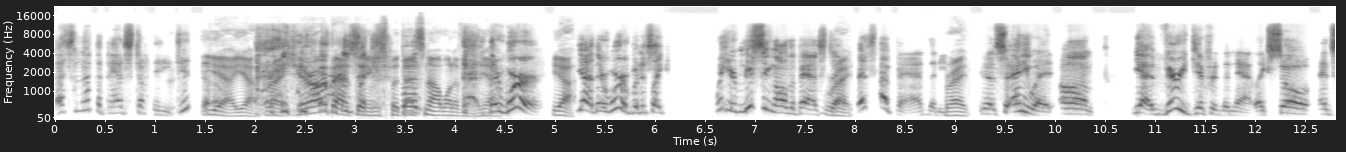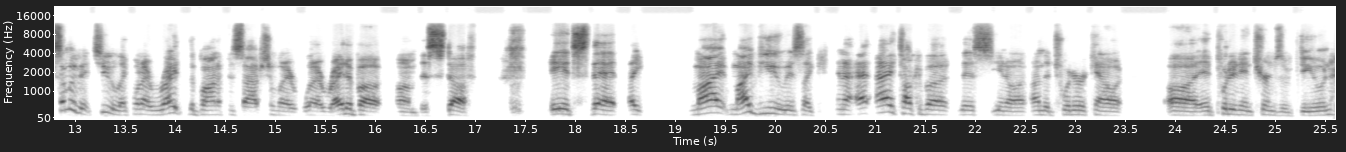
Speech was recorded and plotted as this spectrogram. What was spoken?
that's not the bad stuff that he did though Yeah, yeah, right. There are bad it's like- things, but but that's not one of them. Yeah, there were yeah, yeah there were but it's like wait you're missing all the bad stuff Right. that's not bad that he right. you know, so anyway, um, yeah, very different than that. Like so, and some of it too. Like when I write the Boniface option, when I when I write about um this stuff, it's that like my my view is like, and I, I talk about this, you know, on the Twitter account, uh, and put it in terms of Dune,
